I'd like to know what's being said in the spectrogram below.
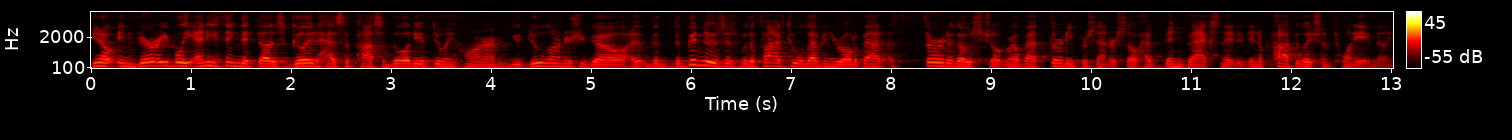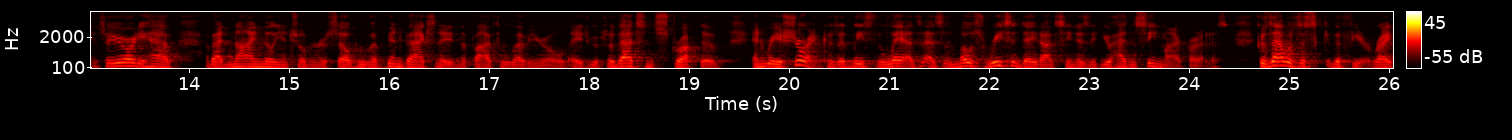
you know, invariably anything that does good has the possibility of doing harm. You do learn as you go. The, the good news is with a five to 11 year old, about third of those children, well, about 30% or so, have been vaccinated in a population of 28 million. So you already have about 9 million children or so who have been vaccinated in the 5 to 11 year old age group. So that's instructive and reassuring because at least the last, as the most recent data I've seen is that you hadn't seen myocarditis because that was the, the fear, right?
